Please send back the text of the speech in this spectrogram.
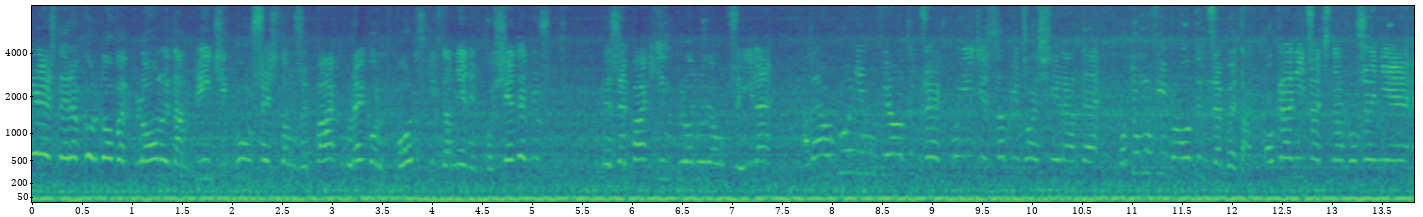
wiesz, te rekordowe plony, tam 5,5-6 ton rzepaku, rekord polskich, tam nie wiem, po 7 już te rzepaki im plonują, czy ile, ale ogólnie mówię o tym, że jak pojedziesz sobie właśnie na te, bo tu mówimy o tym, żeby tak, ograniczać nawożenie,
